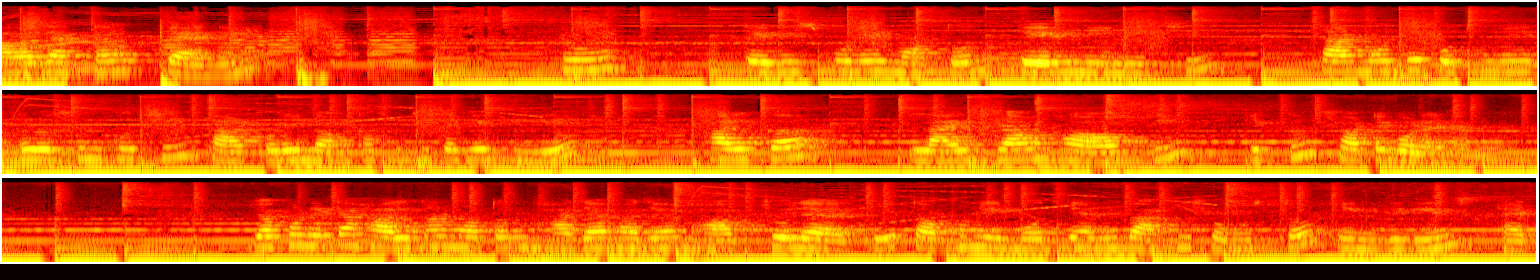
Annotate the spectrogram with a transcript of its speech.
আলাদা একটা প্যানে টু টেবিল স্পুনের মতন তেল নিয়ে নিচ্ছি। তার মধ্যে প্রথমে রসুন কুচি, তারপরে লঙ্কা কুচিটাকে দিয়ে হালকা লাইট ব্রাউন হওয়া অবধি একটু শর্টে করে নেব। যখন এটা হালকার মতন ভাজা ভাজা ভাব চলে আসবে, তখন এর মধ্যে আমি বাকি সমস্ত ইনগ্রিডিয়েন্টস অ্যাড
